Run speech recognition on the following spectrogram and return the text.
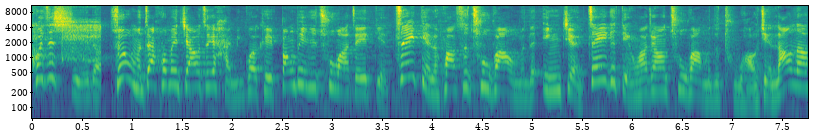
会是斜的，所以我们在后面加入这些海绵块，可以方便去触发这一点。这一点的话是触发我们的鹰剑，这一个点的话就要触发我们的土豪剑。然后呢，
